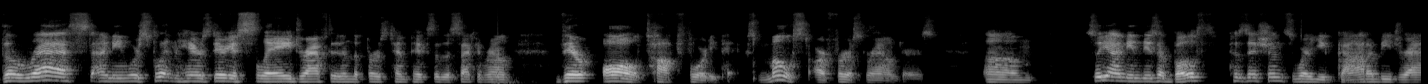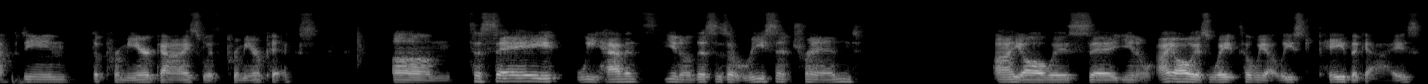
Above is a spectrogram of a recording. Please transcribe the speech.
The rest, I mean, we're splitting hairs. Darius Slay drafted in the first 10 picks of the second round. They're all top 40 picks. Most are first rounders. Um, so, yeah, I mean, these are both positions where you got to be drafting the premier guys with premier picks. Um, to say we haven't, you know, this is a recent trend I always say, you know, I always wait till we at least pay the guys.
